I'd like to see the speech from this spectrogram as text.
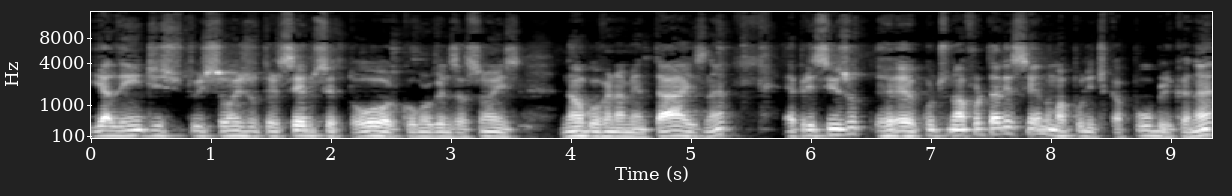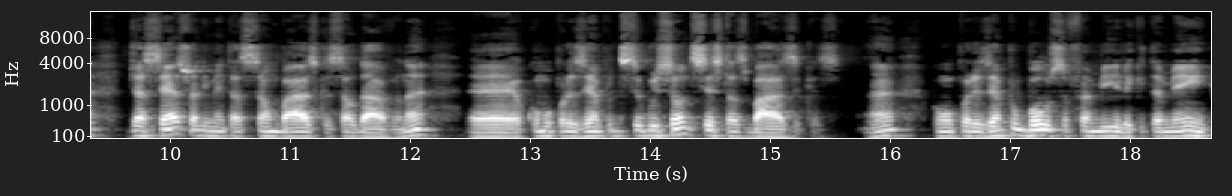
e além de instituições do terceiro setor, como organizações não governamentais, né? É preciso é, continuar fortalecendo uma política pública né, de acesso à alimentação básica saudável, né, é, como, por exemplo, distribuição de cestas básicas, né, como, por exemplo, Bolsa Família, que também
